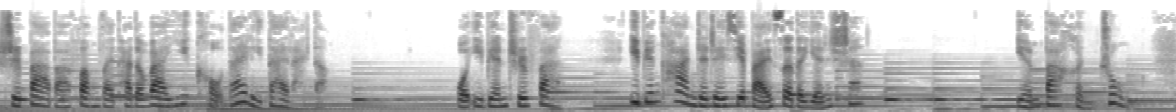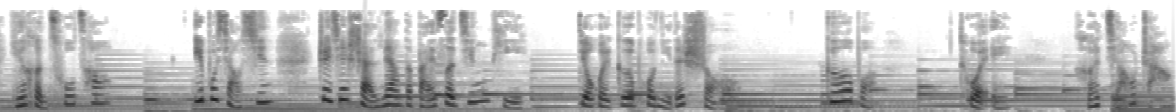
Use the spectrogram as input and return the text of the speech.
是爸爸放在他的外衣口袋里带来的。我一边吃饭，一边看着这些白色的盐山。盐巴很重，也很粗糙，一不小心，这些闪亮的白色晶体就会割破你的手、胳膊、腿和脚掌，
